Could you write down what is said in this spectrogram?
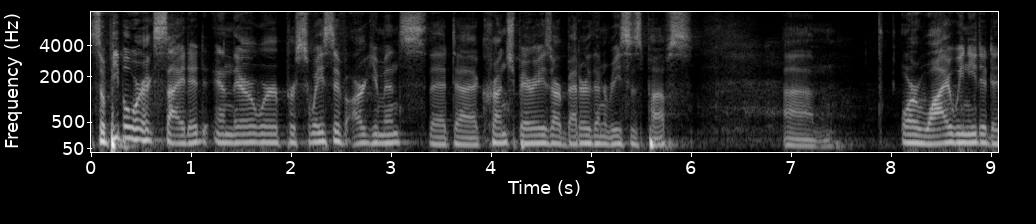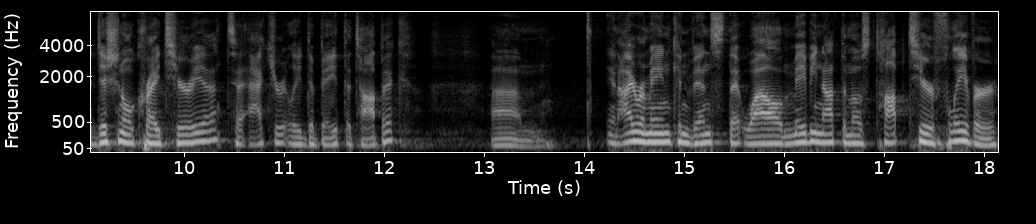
so people were excited, and there were persuasive arguments that uh, Crunch Berries are better than Reese's Puffs, um, or why we needed additional criteria to accurately debate the topic. Um, and I remain convinced that while maybe not the most top tier flavor,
